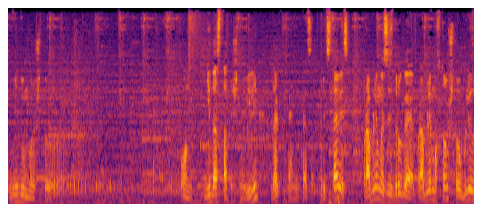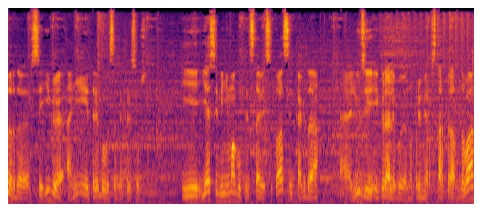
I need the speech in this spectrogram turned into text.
не думаю, что он недостаточно велик, да, как они хотят представить. Проблема здесь другая. Проблема в том, что у Blizzard все игры, они требовательны к ресурсам. И я себе не могу представить ситуации, когда э, люди играли бы, например, в StarCraft 2,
